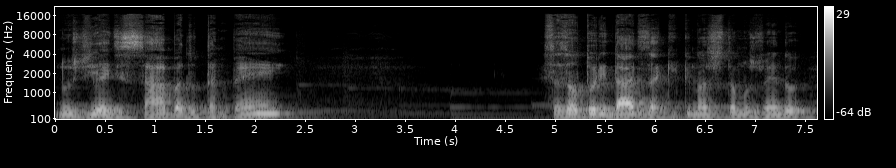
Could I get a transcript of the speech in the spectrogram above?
nos dias de sábado também. Essas autoridades aqui que nós estamos vendo,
